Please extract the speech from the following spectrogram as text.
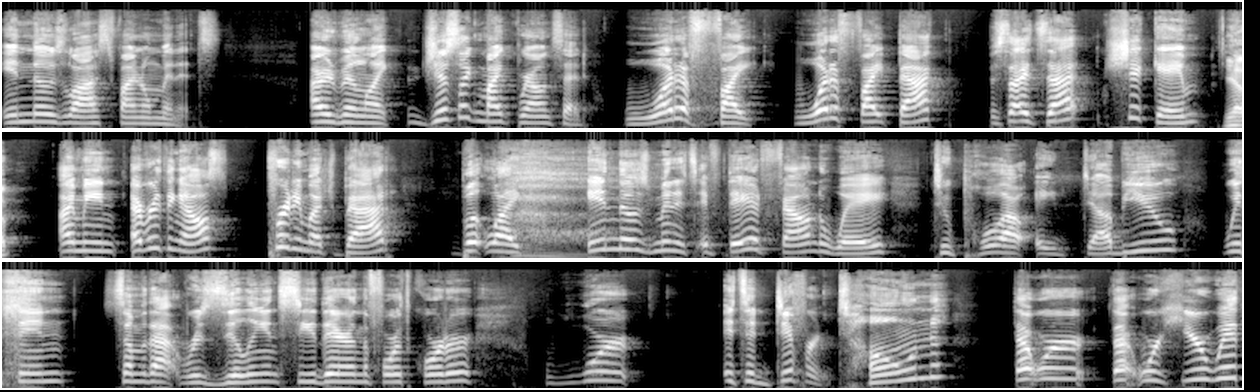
in those last final minutes, I would have been like, just like Mike Brown said, what a fight. What a fight back. Besides that, shit game. Yep. I mean, everything else, pretty much bad. But like in those minutes, if they had found a way to pull out a W within some of that resiliency there in the fourth quarter, we're it's a different tone that we're that we're here with,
